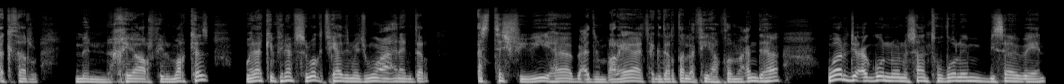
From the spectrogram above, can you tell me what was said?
أكثر من خيار في المركز ولكن في نفس الوقت في هذه المجموعة أنا أقدر أستشفي فيها بعد المباريات أقدر أطلع فيها افضل ما عندها وأرجع أقول إنه سانتو ظلم بسببين.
